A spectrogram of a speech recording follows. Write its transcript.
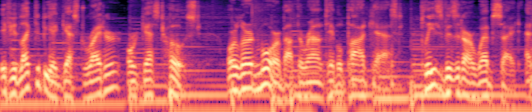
If you'd like to be a guest writer or guest host, or learn more about the Roundtable Podcast, please visit our website at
